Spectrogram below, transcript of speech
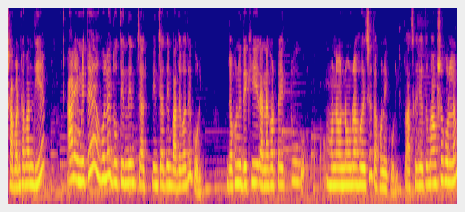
সাবান টাবান দিয়ে। আর এমনিতে হলে দু তিন দিন, চার, তিন, চার দিন বাদে বাদে করি। যখনই দেখি রান্নাঘরটা একটু মানে নোংরা হয়েছে, তখনই করি। তো আজকে যেহেতু মাংস করলাম,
